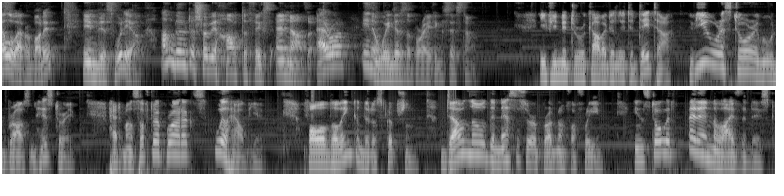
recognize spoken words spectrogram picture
Hello everybody! In this video I'm going to show you how to fix another error in a Windows operating system. If you need to recover deleted data, view or restore removed browsing history, Hetman Software Products will help you. Follow the link in the description, download the necessary program for free, install it and analyze the disk.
